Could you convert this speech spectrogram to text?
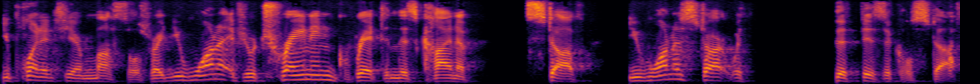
you pointed to your muscles, right? You want to, if you're training grit and this kind of stuff, you want to start with the physical stuff,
